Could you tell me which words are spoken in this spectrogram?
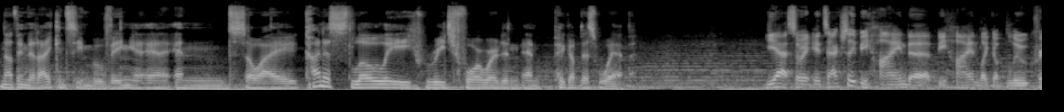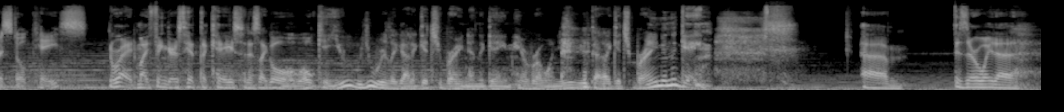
nothing that I can see moving. And so I kind of slowly reach forward and, and pick up this web. Yeah, so it's actually behind a behind like a blue crystal case. Right, my fingers hit the case, and it's like, oh, okay, you you really got to get your brain in the game here, Rowan. You you got to get your brain in the game. Um, is there a way to?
